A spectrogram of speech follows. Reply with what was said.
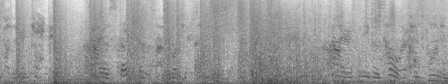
is under attack. Dire structures are fortified. Tower has fallen.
